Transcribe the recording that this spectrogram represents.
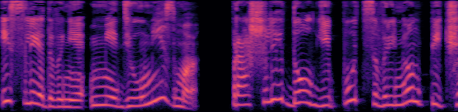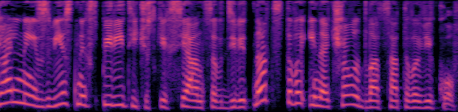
Исследования медиумизма прошли долгий путь со времен печально известных спиритических сеансов XIX и начала XX веков.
